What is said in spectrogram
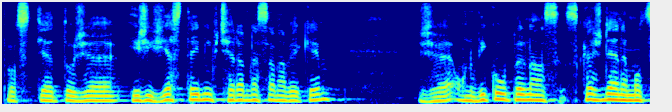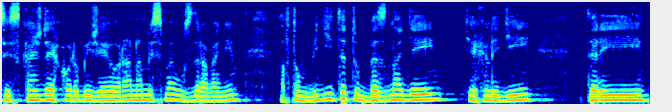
prostě to, že Ježíš je stejný včera, dnes a na věky, že on vykoupil nás z každé nemoci, z každé choroby, že jeho ranami jsme uzdraveni a v tom vidíte tu beznaději těch lidí, který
